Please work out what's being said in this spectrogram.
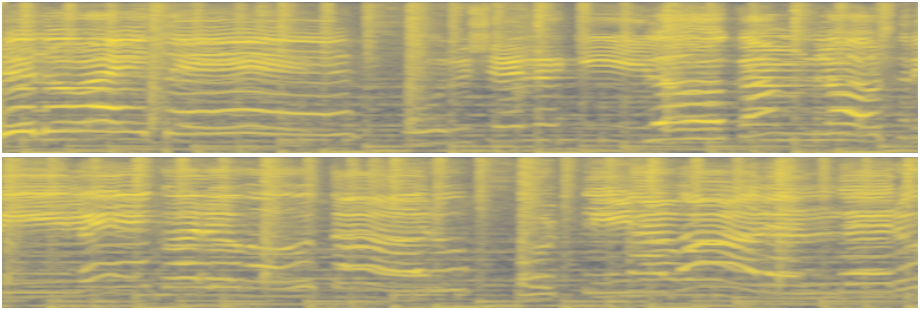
పురుషులు అయితే పురుషులకి లోకంలో స్త్రీలే గొరవవుతారు పుట్టిన వారందరూ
